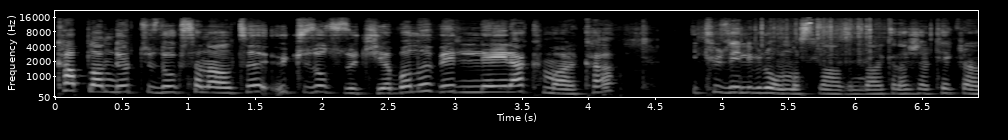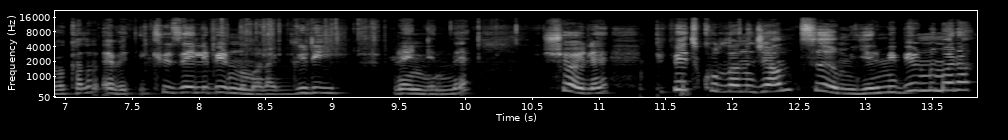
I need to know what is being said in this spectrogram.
Kaplan 496, 333 yabalı ve leylak marka. 251 olması lazımdı arkadaşlar. Tekrar bakalım. Evet 251 numara gri renginde. Şöyle pipet kullanacağım. Tığım 21 numara.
